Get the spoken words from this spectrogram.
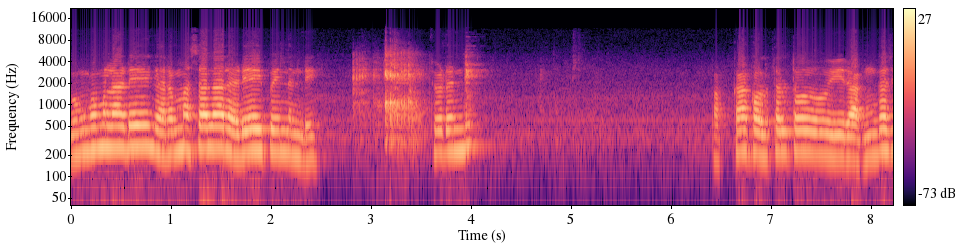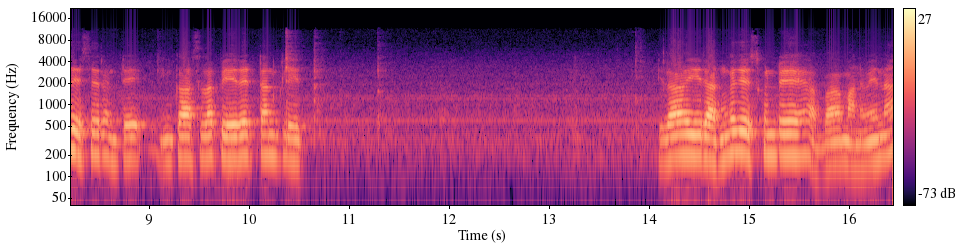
గుమగుమలాడే గరం మసాలా రెడీ అయిపోయిందండి. చూడండి. పక్కా కొలతలతో ఈ రకంగా చేశారంటే ఇంకా అసలు పేరెట్టడానికి లేదు. ఇలా ఈ రకంగా చేసుకుంటే అబ్బా మనమేనా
